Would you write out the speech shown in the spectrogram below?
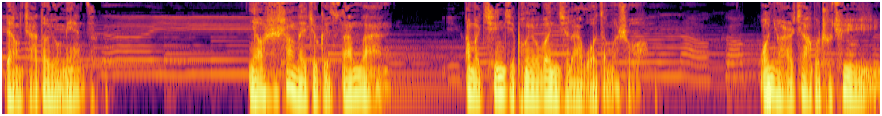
两家都有面子。你要是上来就给三万，那么亲戚朋友问起来，我怎么说？我女儿嫁不出去，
